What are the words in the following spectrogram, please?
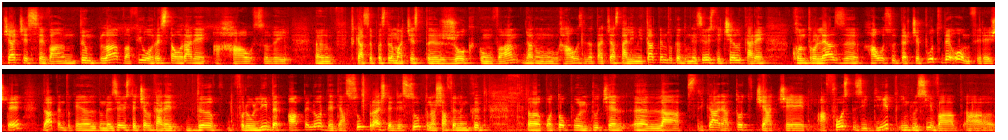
ceea ce se va întâmpla va fi o restaurare a haosului, uh, ca să păstrăm acest joc cumva, dar un haos de data aceasta limitat, pentru că Dumnezeu este cel care controlează haosul perceput de om, firește, da? pentru că Dumnezeu este cel care dă frâul liber apelor de deasupra și de desubt, în așa fel încât uh, potopul duce la stricarea tot ceea ce a fost zidit, inclusiv a, a uh,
